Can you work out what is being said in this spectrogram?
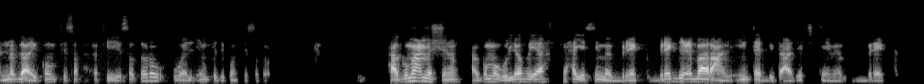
المبلغ يكون في سطر في سطره وال input يكون في سطره. هقوم أعمل شنو؟ هقوم أقول له يا في حاجة اسمها break break دي عبارة عن enter بتاع HTML break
